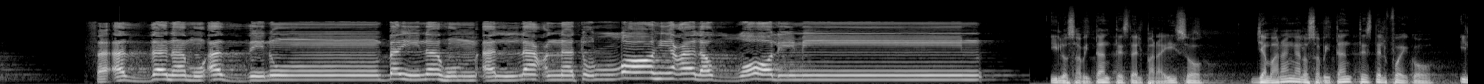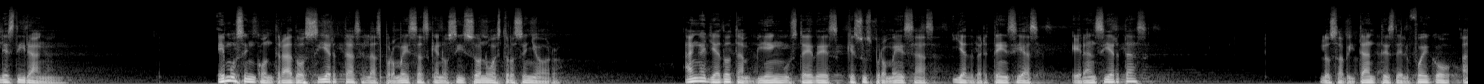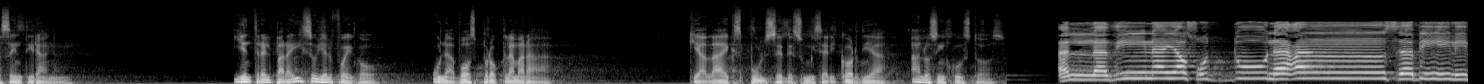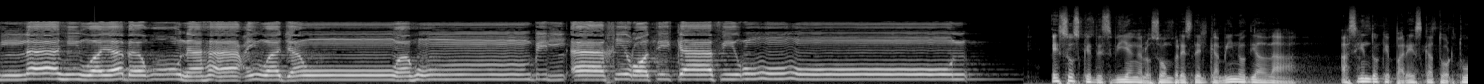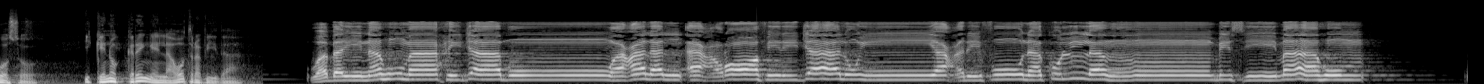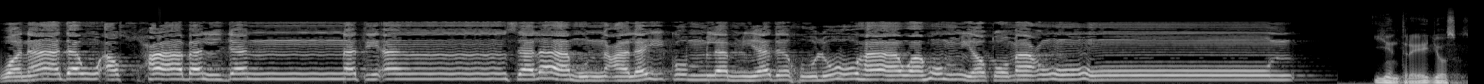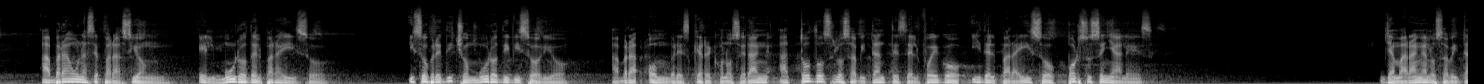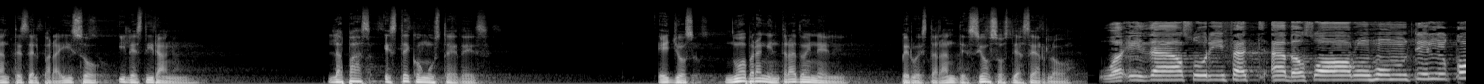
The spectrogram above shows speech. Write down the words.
فاذن مؤذن بينهم اللعنه الله على الظالمين Y los habitantes del paraíso llamarán a los habitantes del fuego y les dirán Hemos encontrado ciertas las promesas que nos hizo nuestro Señor. ¿Han hallado también ustedes que sus promesas y advertencias eran ciertas? Los habitantes del fuego asentirán y entre el paraíso y el fuego una voz proclamará que Alá expulse de su misericordia a los injustos الذين يصدون عن سبيل الله ويبغونها عوجا وهم بالآخرة كافرون esos que desvían a los hombres del camino de Allah haciendo que parezca tortuoso y que no creen en la otra vida وبينهما حجاب وعلى الأعراف رجال يعرفون كلا بسيماهم ونادوا أصحاب الجنة أن سلام عليكم لم يدخلوها وهم يطمعون Y entre ellos habrá una separación, el muro del paraíso. Y sobre dicho muro divisorio habrá hombres que reconocerán a todos los habitantes del fuego y del paraíso por sus señales. Llamarán a los habitantes del paraíso y les dirán: La paz esté con ustedes. Ellos no habrán entrado en él, pero estarán deseosos de hacerlo. واذا صرفت ابصارهم تلقاء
